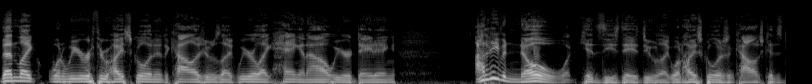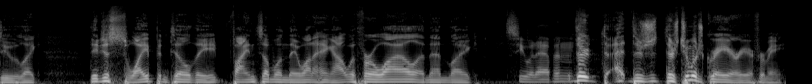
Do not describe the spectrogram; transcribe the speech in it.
then like when we were through high school and into college, it was like we were like hanging out, we were dating. I don't even know what kids these days do, like what high schoolers and college kids do. Like they just swipe until they find someone they want to hang out with for a while, and then like See what happens. there, there's there's too much gray area for me.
